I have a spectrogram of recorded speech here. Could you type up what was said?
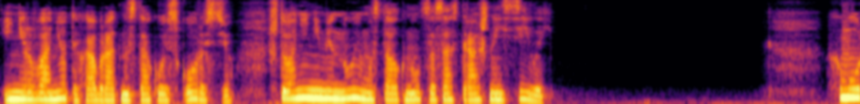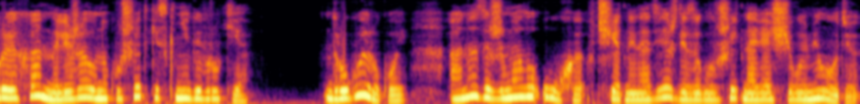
и не рванет их обратно с такой скоростью, что они неминуемо столкнутся со страшной силой. Хмурая Ханна лежала на кушетке с книгой в руке. Другой рукой она зажимала ухо в тщетной надежде заглушить навязчивую мелодию.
